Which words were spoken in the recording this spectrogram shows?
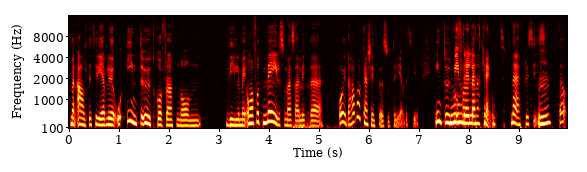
men alltid trevlig och inte utgå från att någon vill mig. Om man får ett mail som är så här lite, oj det här var kanske inte så trevligt skrivet. Inte Mindre lättkränkt. Nej, precis. Mm. Ja,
